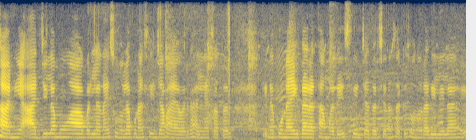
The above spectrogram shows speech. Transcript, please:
आणि आजीला मोह आवरला नाही सोनूला पुन्हा श्रींच्या पायावर घालण्याचा तर. तिनं पुन्हा एकदा रथामध्ये श्रींच्या दर्शनासाठी सोनुरा दिलेला आहे.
